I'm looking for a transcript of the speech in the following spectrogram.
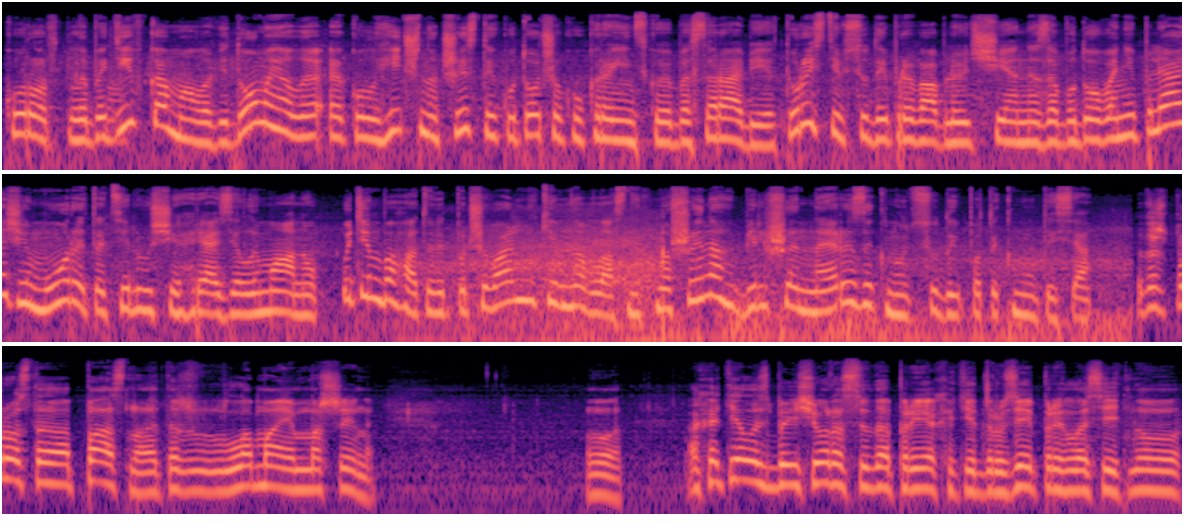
Курорт Лебедівка маловідомий, але екологічно чистий куточок української Бесарабії. Туристів сюди приваблюють ще незабудовані пляжі, море та цілющі грязі лиману. Утім, багато відпочивальників на власних машинах більше не ризикнуть сюди потикнутися. Это же просто опасно, это же ломаем машины. Вот. А хотелось бы еще раз сюда приехать и друзей пригласить, но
